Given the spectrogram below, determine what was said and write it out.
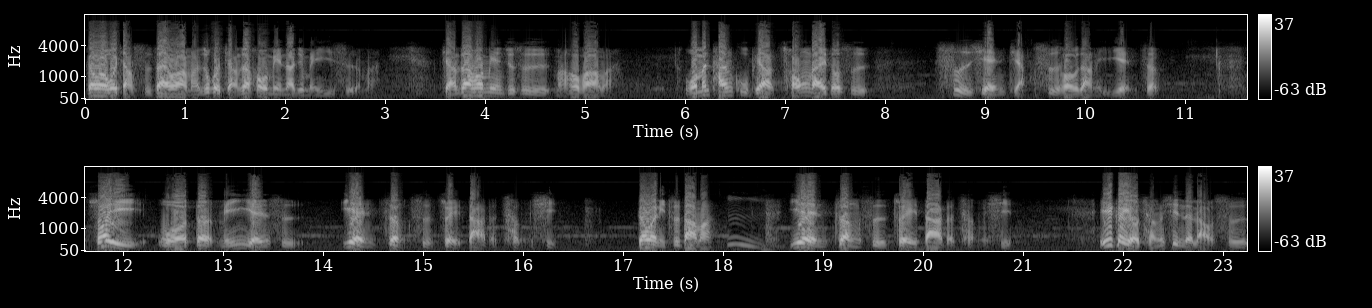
各位，我讲实在话嘛，如果讲在后面，那就没意思了嘛。讲在后面就是马后炮嘛。我们谈股票从来都是事先讲，事后让你验证。所以我的名言是：验证是最大的诚信。各位，你知道吗？嗯，验证是最大的诚信。一个有诚信的老师，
